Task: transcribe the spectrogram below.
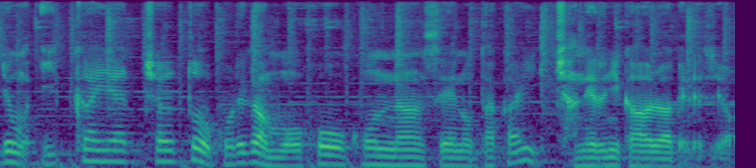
でも一回やっちゃうとこれが模倣困難性の高いチャンネルに変わるわけですよ。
